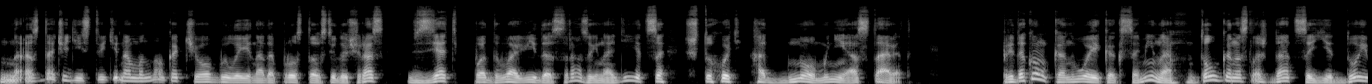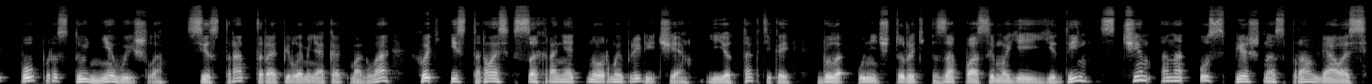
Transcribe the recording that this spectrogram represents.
на раздаче действительно много чего было, и надо просто в следующий раз взять по два вида сразу и надеяться, что хоть одно мне оставят. При таком конвое, как Самина, долго наслаждаться едой попросту не вышло. Сестра торопила меня как могла, хоть и старалась сохранять нормы приличия. Ее тактикой было уничтожить запасы моей еды, с чем она успешно справлялась.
